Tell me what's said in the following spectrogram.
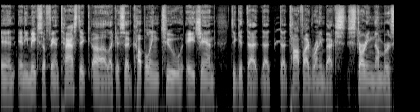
And and he makes a fantastic, uh, like I said, coupling to Achane to get that that that top five running back starting numbers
